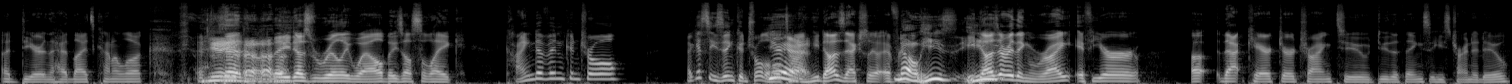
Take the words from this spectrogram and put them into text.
a deer in the headlights kind of look Yeah, that, that he does really well, but he's also like kind of in control. I guess he's in control the whole time. He does actually. Every, No, he's he, does everything right. If you're uh, that character trying to do the things that he's trying to do,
